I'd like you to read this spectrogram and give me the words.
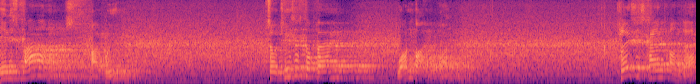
In his arms, I weep. So Jesus took them one by one, placed his hand on them,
